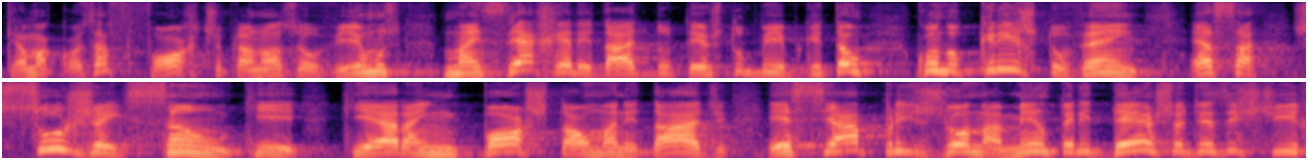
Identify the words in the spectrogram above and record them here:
que é uma coisa forte para nós ouvirmos, mas é a realidade do texto bíblico. Então, quando Cristo vem, essa sujeição que, que era imposta à humanidade, esse aprisionamento, ele deixa de existir.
